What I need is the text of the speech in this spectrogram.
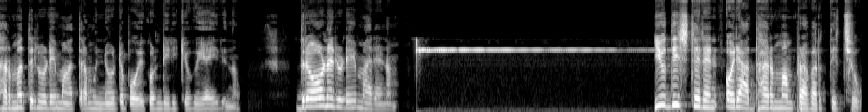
ധർമ്മത്തിലൂടെ മാത്രം മുന്നോട്ടു പോയിക്കൊണ്ടിരിക്കുകയായിരുന്നു. ദ്രോണരുടെ മരണം യുധിഷ്ഠിരൻ ഒരു അധർമ്മം പ്രവർത്തിച്ചു.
